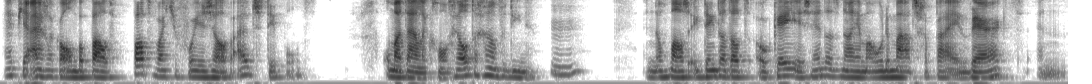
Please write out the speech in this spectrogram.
heb je eigenlijk al een bepaald pad wat je voor jezelf uitstippelt. Om uiteindelijk gewoon geld te gaan verdienen. Mhm. En nogmaals, ik denk dat dat oké is. Hè? Dat is nou eenmaal hoe de maatschappij werkt. En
